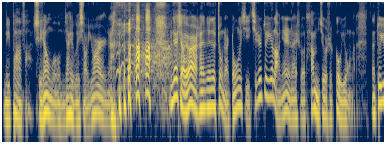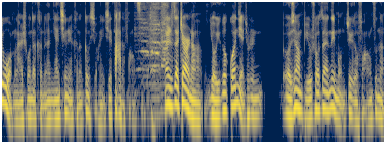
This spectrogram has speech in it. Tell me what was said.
没办法，谁让我我们家有个小院儿呢？我们家小院儿还还种点东西。其实对于老年人来说，他们就是够用了。那对于我们来说呢，可能年轻人可能更喜欢一些大的房子。但是在这儿呢，有一个观点就是，我像比如说在内蒙这个房子呢。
